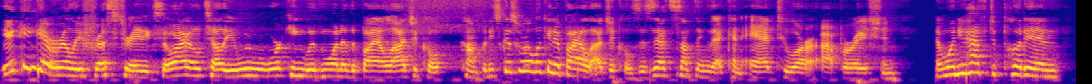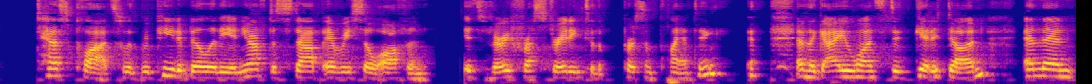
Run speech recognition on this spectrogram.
It can get really frustrating. So I will tell you, we were working with one of the biological companies because we're looking at biologicals. Is that something that can add to our operation? And when you have to put in test plots with repeatability and you have to stop every so often, it's very frustrating to the person planting and the guy who wants to get it done. And then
